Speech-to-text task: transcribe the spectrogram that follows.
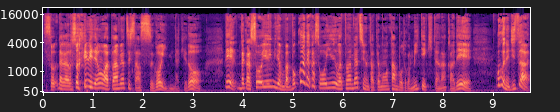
そう、だから そういう意味でも渡辺敦さんはすごいんだけど、で、だからそういう意味でも、まあ僕はだからそういう渡辺敦の建物探訪とか見てきた中で、僕ね、実は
